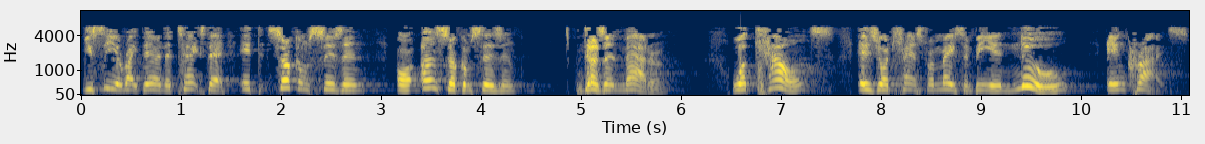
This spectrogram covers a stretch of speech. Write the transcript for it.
You see it right there in the text that it circumcision or uncircumcision doesn't matter. What counts is your transformation, being new in Christ.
